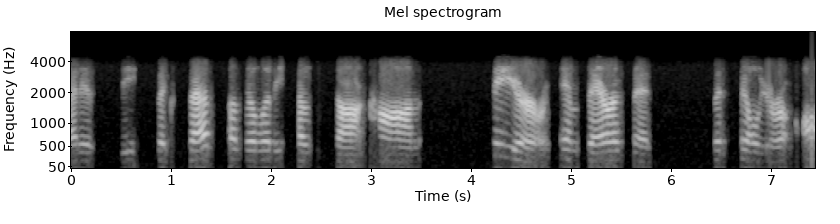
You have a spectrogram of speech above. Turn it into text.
That is the successabilitycoach.com. Fear, embarrassment, and failure are all parts of you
